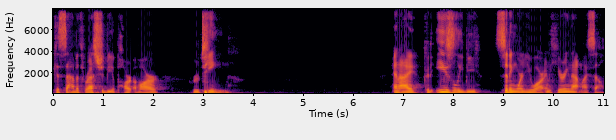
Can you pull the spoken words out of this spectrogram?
because Sabbath rest should be a part of our routine. And I could easily be sitting where you are and hearing that myself.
